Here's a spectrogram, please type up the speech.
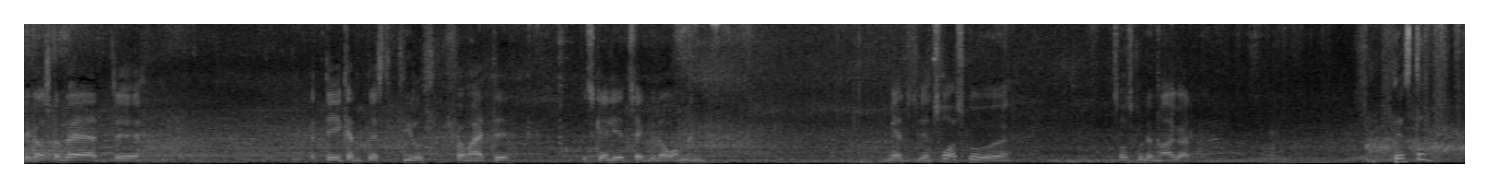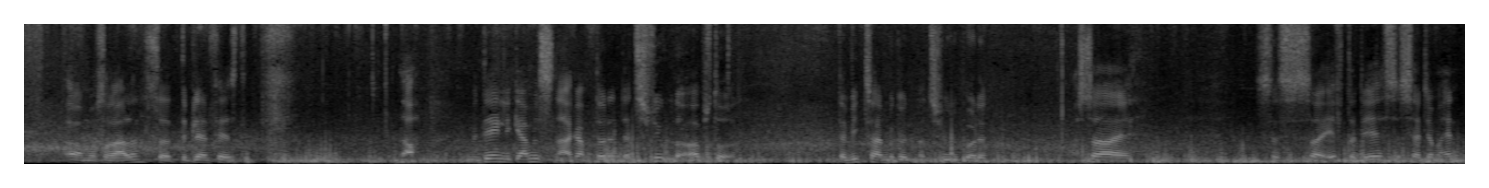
Det kan også godt være, at, øh, at det ikke er den bedste deal for mig. Det, det skal jeg lige have tænkt lidt over, men, men jeg, jeg tror sgu, øh, jeg tror sgu, det er meget godt. Pesto og mozzarella, så det bliver en fest. Nå, men det jeg egentlig gerne vil snakke om, det var den der tvivl, der opstod, da Victor han begyndte at tvivle på det. Og så, øh, så, så efter det, så satte jeg mig hen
